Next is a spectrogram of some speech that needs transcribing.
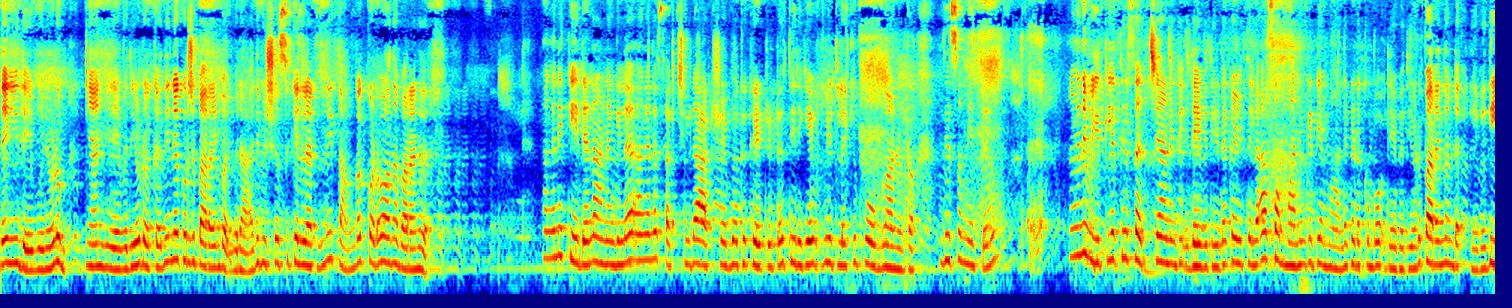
ദേ ഈ ദേവുവിനോടും ഞാൻ രേവതിയോടും ഒക്കെ നിന്നെക്കുറിച്ച് പറയുമ്പോൾ ഇവരാരും വിശ്വസിക്കില്ലായിരുന്നു നീ തങ്കക്കുടവാന്നാണ് പറയുന്നത്. അങ്ങനെ കിരണാണെങ്കിൽ അങ്ങനെ സച്ചിയുടെ ആക്ഷേപമൊക്കെ കേട്ടിട്ട് തിരികെ വീട്ടിലേക്ക് പോകുകയാണ് കേട്ടോ. ഇതേ സമയത്ത് അങ്ങനെ വീട്ടിലെത്തിയ സച്ചിയാണെങ്കിൽ രേവതിയുടെ കഴുത്തിൽ ആ സമ്മാനം കിട്ടിയ മാല കിടക്കുമ്പോൾ രേവതിയോട് പറയുന്നുണ്ട് രേവതി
